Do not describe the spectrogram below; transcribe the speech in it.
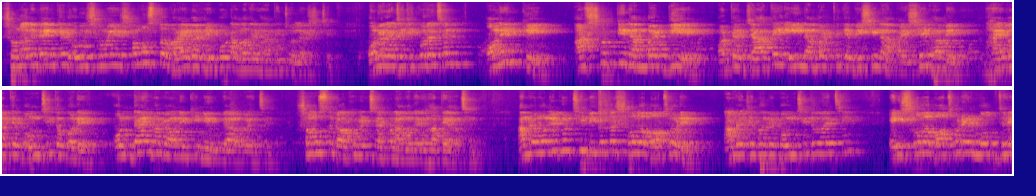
সোনালী ব্যাংকের ওই সময়ের সমস্ত ভাইবার রিপোর্ট আমাদের হাতে চলে আসছে। ওনারা যেটি করেছেন, অনেককে আটষট্টি নাম্বার দিয়ে, অর্থাৎ যাতে এই নাম্বার থেকে বেশি না পায়, সেভাবে ভাইবাতে বঞ্চিত করে অন্যায়ভাবে অনেককে নিয়োগ দেওয়া হয়েছে। সমস্ত ডকুমেন্টস এখন আমাদের হাতে আছে। আমরা মনে করছি বিগত ষোলো বছরে আমরা যেভাবে বঞ্চিত হয়েছি এই ষোলো বছরের মধ্যে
